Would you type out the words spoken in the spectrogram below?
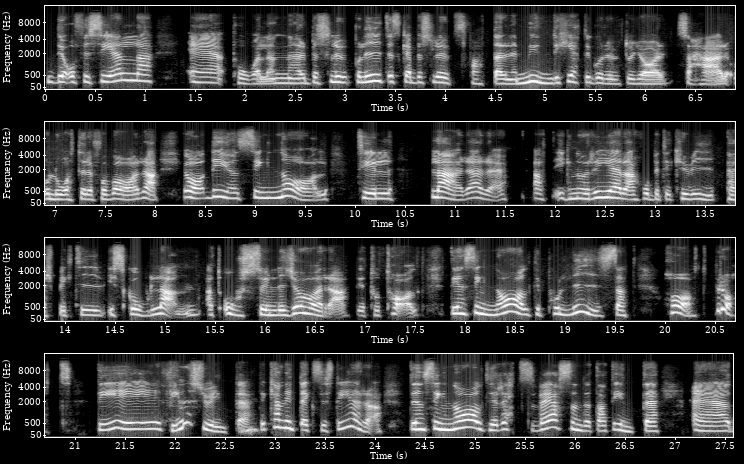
det officiella eh, Polen när beslut, politiska beslutsfattare, när myndigheter går ut och gör så här och låter det få vara. Ja, det är ju en signal till lärare att ignorera hbtqi-perspektiv i skolan, att osynliggöra det totalt. Det är en signal till polis att hatbrott det finns ju inte. Mm. Det kan inte existera. Det är en signal till rättsväsendet att inte eh,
